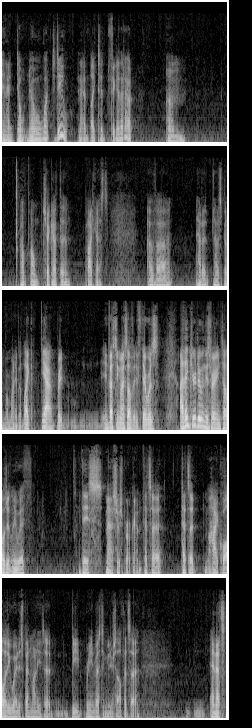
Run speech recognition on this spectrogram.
and I don't know what to do, and I'd like to figure that out. Um, I'll I'll check out the podcast of uh how to how to spend more money, but like yeah, right, investing in myself. If there was, I think you're doing this very intelligently with this master's program. That's a that's a high quality way to spend money to be reinvesting in yourself. That's a and that's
